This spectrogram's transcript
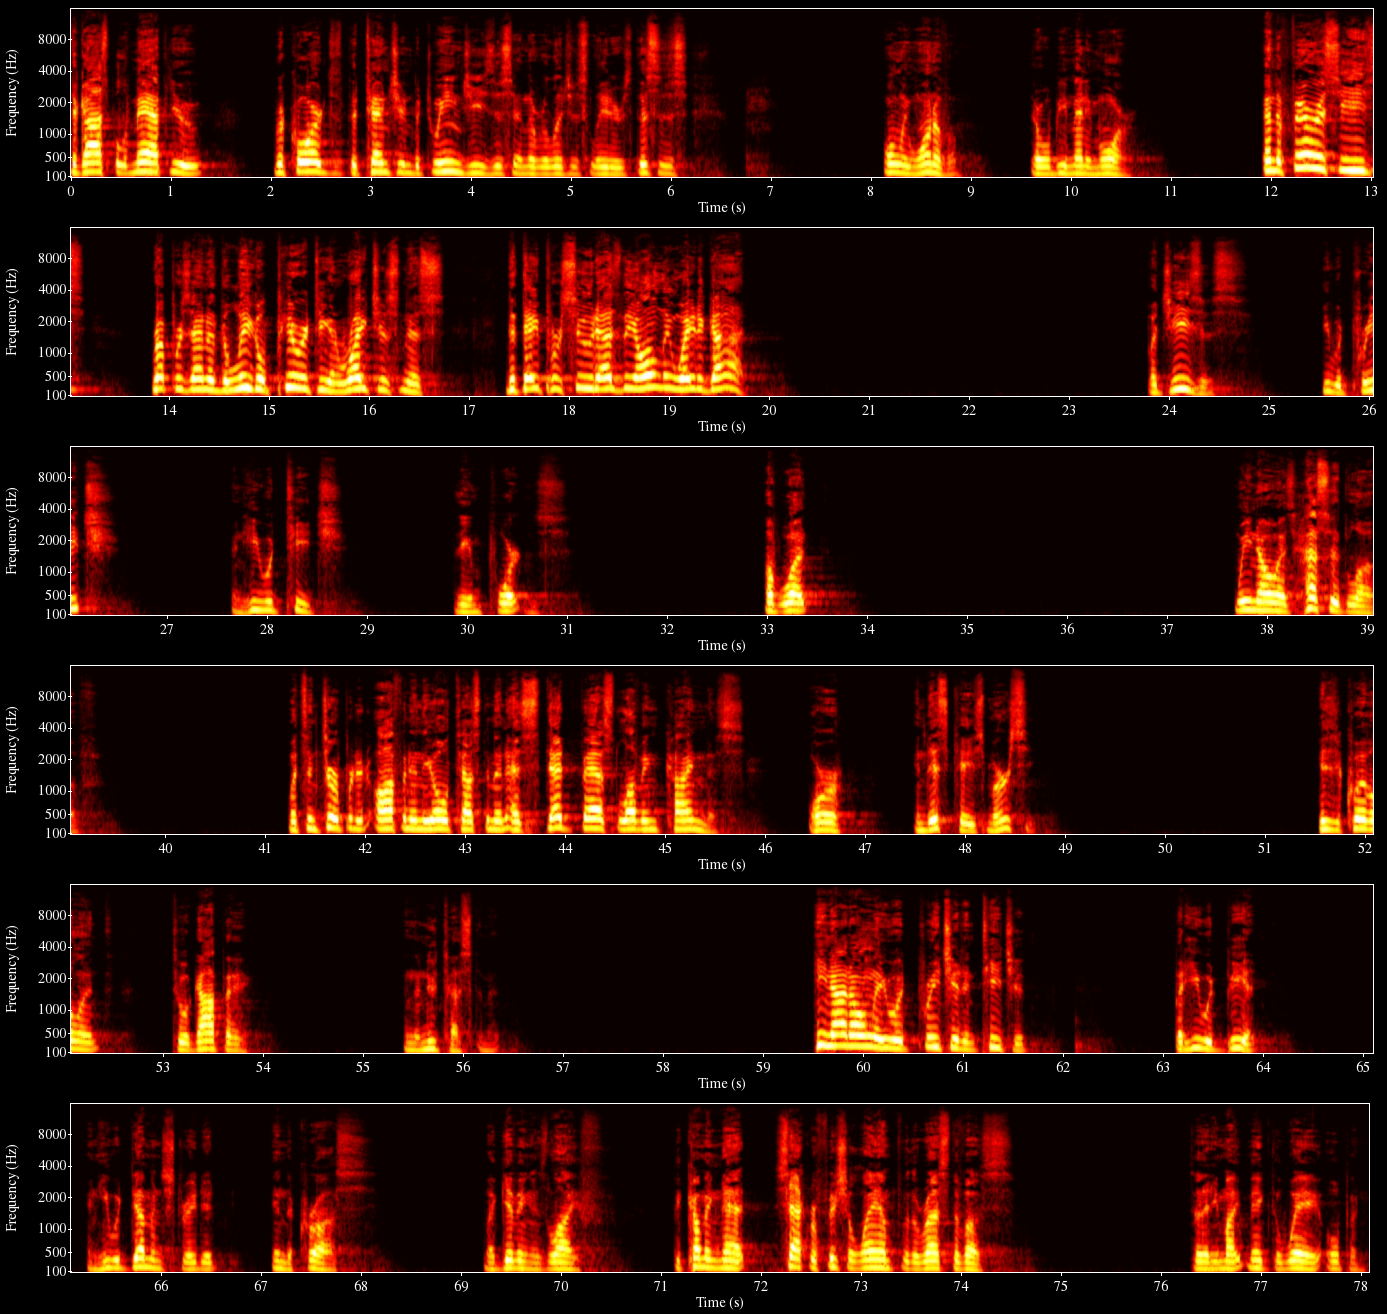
The Gospel of Matthew records the tension between Jesus and the religious leaders. This is only one of them. There will be many more. And the Pharisees represented the legal purity and righteousness that they pursued as the only way to God. But Jesus, he would preach and he would teach the importance of what we know as Hesed love. What's interpreted often in the Old Testament as steadfast loving kindness or in this case, mercy, is equivalent to agape in the New Testament. He not only would preach it and teach it, but he would be it. And he would demonstrate it in the cross by giving his life, becoming that sacrificial lamb for the rest of us so that he might make the way open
